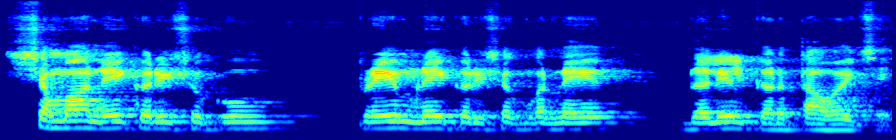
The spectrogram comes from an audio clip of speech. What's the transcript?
ક્ષમા નહીં કરી શકું, પ્રેમ નહીં કરી શકું, મને દલીલ કરતા હોય છે.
